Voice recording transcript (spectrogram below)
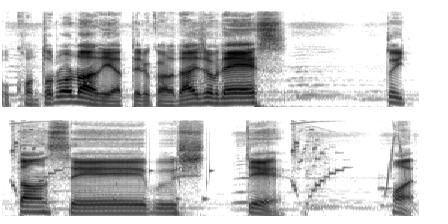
い。コントローラーでやってるから大丈夫です。と一旦セーブして、はい。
